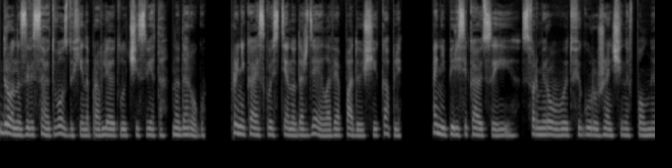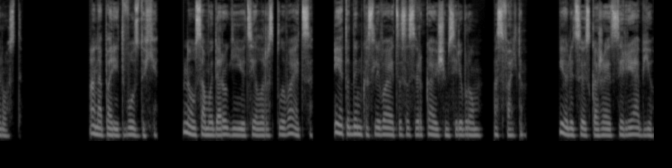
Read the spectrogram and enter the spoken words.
Дроны зависают в воздухе и направляют лучи света на дорогу. Проникая сквозь стену дождя и ловя падающие капли, они пересекаются и сформировывают фигуру женщины в полный рост. Она парит в воздухе, но у самой дороги ее тело расплывается, и эта дымка сливается со сверкающим серебром асфальтом. Ее лицо искажается рябью,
